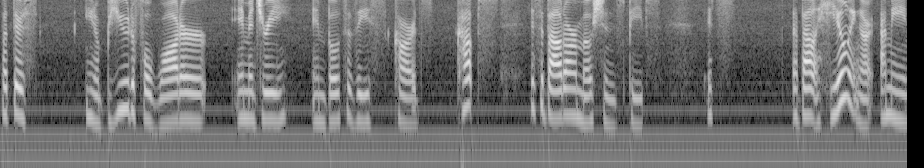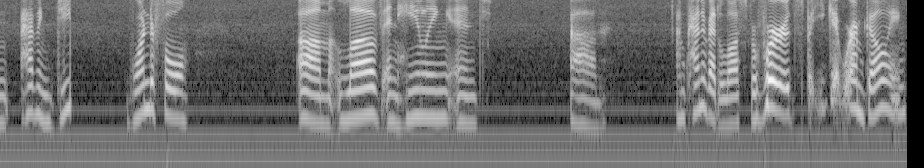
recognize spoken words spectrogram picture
But there's you know beautiful water imagery in both of these cards. Cups is about our emotions, peeps. It's about healing our, I mean, having deep, wonderful um, love and healing. And um, I'm kind of at a loss for words, but you get where I'm going.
